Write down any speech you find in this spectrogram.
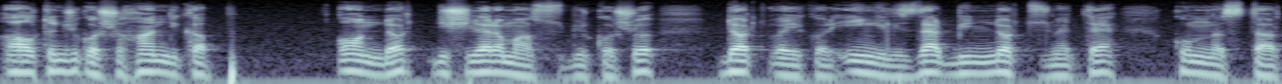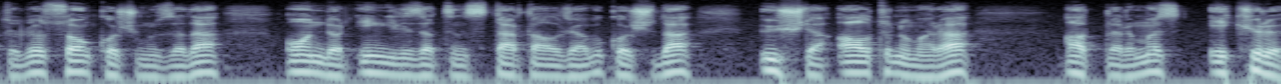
6. koşu handikap 14 dişilere mahsus bir koşu. 4 ve İngilizler 1400 metre kumla start alıyor. Son koşumuzda da 14 İngiliz atın start alacağı bu koşuda 3 ile 6 numara atlarımız ekürü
